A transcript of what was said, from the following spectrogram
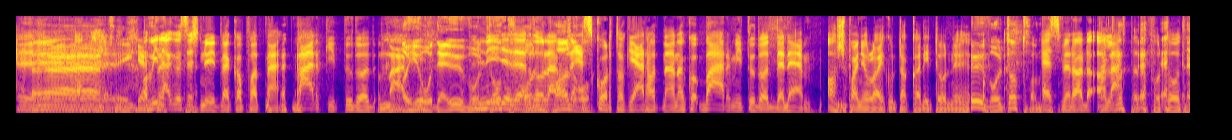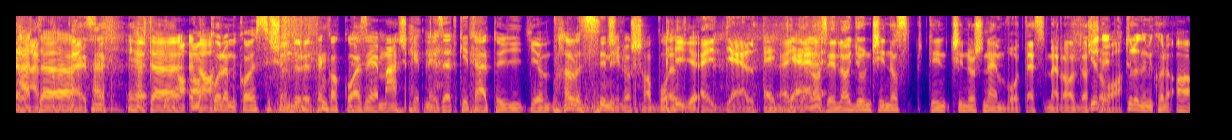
Hát, igen. A világ összes nőt megkaphatná. Bárkit tudod. Már A jó, de ő volt 4000 otthon. dolláros haló. eszkortok járhatnának, bármi tudod, de nem. A spanyol ajkú takarítónő. Ő volt otthon. Eszmeralda, ah, láttad a fotót? Hát, Láttam, persze. hát, ö, na, na. akkor, amikor összesöndöröttek, akkor azért másképp nézett ki, tehát, hogy így Valószínű. csinosabb volt. Igen. Egyel. Egyel. Egyel. Azért nagyon csinos, csinos nem volt Esmeralda Ja, de soha. tudod, amikor, a,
